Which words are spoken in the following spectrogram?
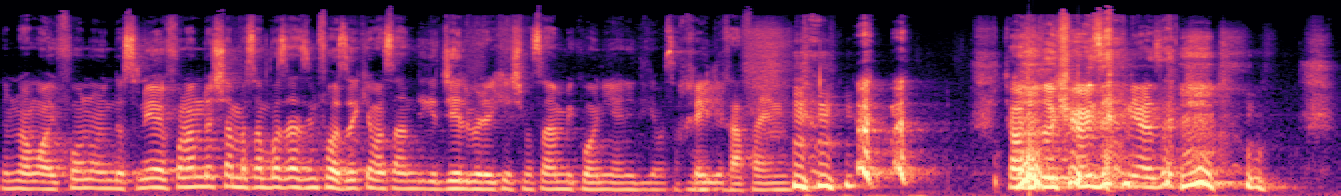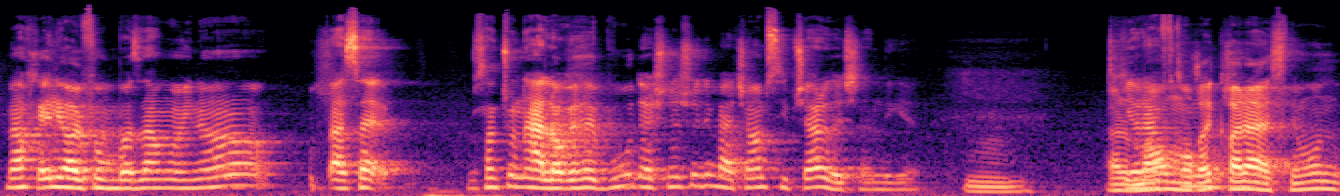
نمی‌دونم آیفون و این داستانی آیفون هم داشتم مثلا باز از این فازا که مثلا دیگه جل بریکش مثلا می‌کنی یعنی دیگه مثلا خیلی خفنی. چهار دکمه می‌زنی مثلا. من خیلی آیفون بازم و اینا. اصلا مثلا چون علاقه بود آشنا شدیم بچه هم سیپچه رو داشتن دیگه. آره ما اون موقع. کار اصلیمون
